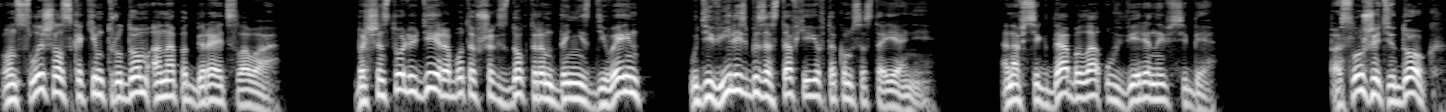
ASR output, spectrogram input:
Он слышал, с каким трудом она подбирает слова. Большинство людей, работавших с доктором Денис Дивейн, удивились бы, застав ее в таком состоянии. Она всегда была уверенной в себе. «Послушайте, док,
